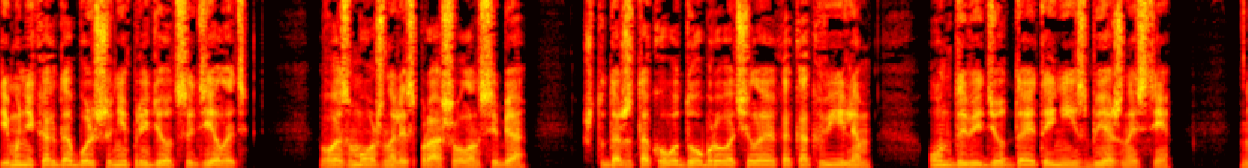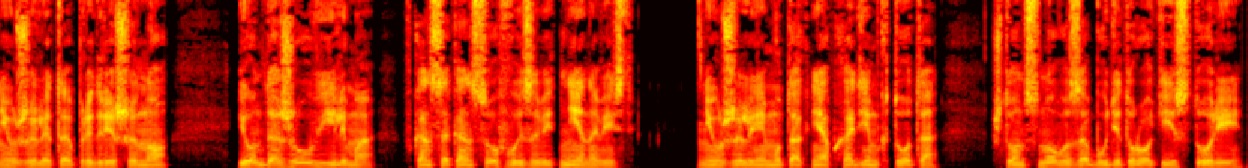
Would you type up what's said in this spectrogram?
ему никогда больше не придется делать. Возможно ли, спрашивал он себя, что даже такого доброго человека, как Вильям, он доведет до этой неизбежности? Неужели это предрешено, и он даже у Вильяма в конце концов вызовет ненависть? Неужели ему так необходим кто-то, что он снова забудет уроки истории,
